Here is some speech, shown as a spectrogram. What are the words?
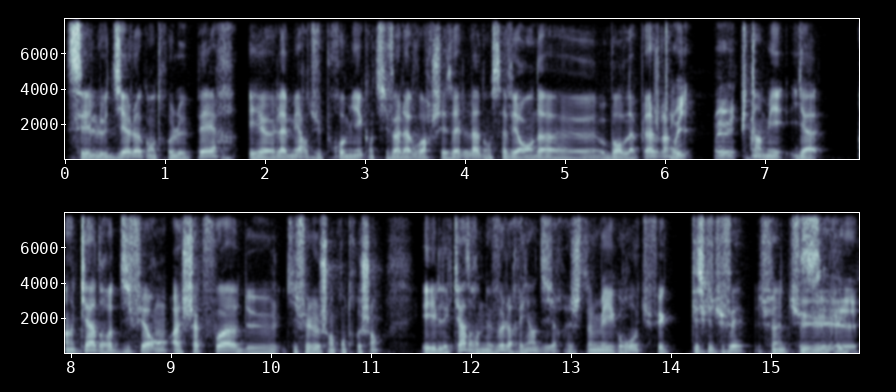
C'est le dialogue entre le père et euh, la mère du premier quand il va la voir chez elle, là, dans sa véranda euh, au bord de la plage, là. Oui, oui, oui. Putain, mais il y a un cadre différent à chaque fois de qui fait le chant contre chant et les cadres ne veulent rien dire. Je dis, mais gros, tu fais qu'est-ce que tu fais? Tu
